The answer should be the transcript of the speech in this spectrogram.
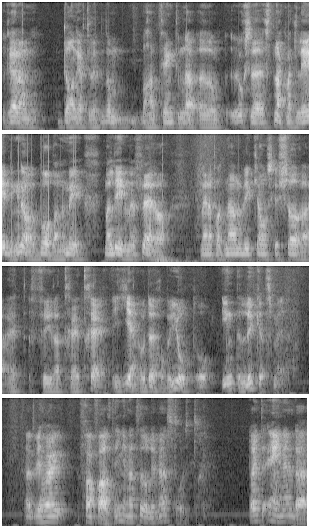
redan dagen efter, jag vet inte om vad han tänkte med det eller också snack att ledningen då, Boban och Maldini med flera menar på att nej, men vi kanske ska köra ett 4-3-3 igen. Och det har vi gjort och inte lyckats med. Vi har ju framförallt ingen naturlig vänsterytter. Det är inte en enda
